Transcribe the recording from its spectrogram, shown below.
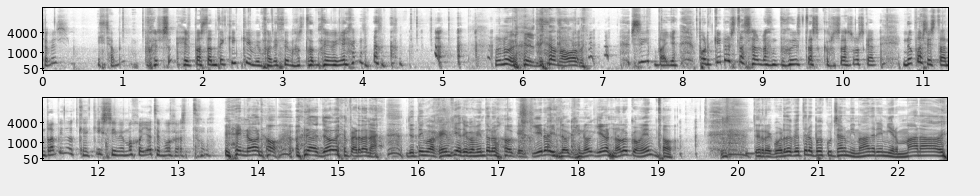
¿sabes? Y ¿sabes? Pues es bastante kinky y me parece bastante bien. No, no, estoy a favor. Sí, vaya. ¿Por qué no estás hablando de estas cosas, Oscar? No pases tan rápido que aquí si me mojo yo te mojas tú. No, no, no, yo, perdona, yo tengo agencia, yo comento lo que quiero y lo que no quiero no lo comento. Te recuerdo que esto lo puede escuchar mi madre, mi hermana.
